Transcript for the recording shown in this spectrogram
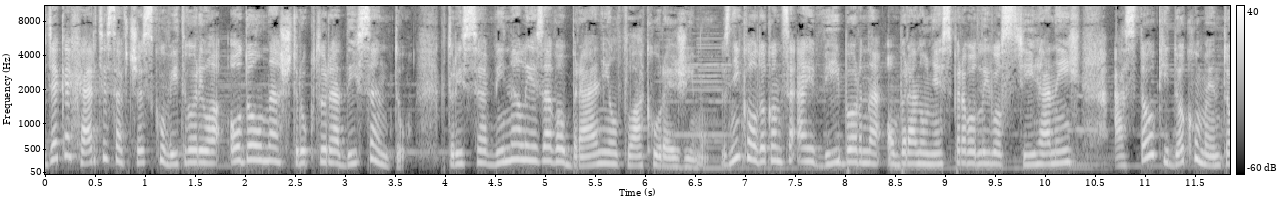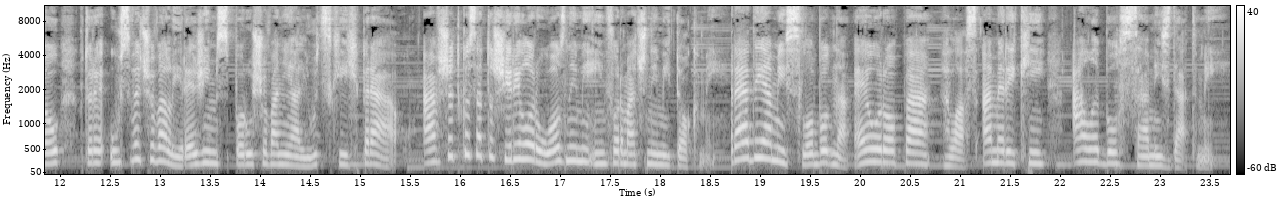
Vďaka charte sa v Česku vytvorila odolná štruktúra disentu, ktorý sa vynaliezavo bránil tlaku režimu. Vznikol dokonca aj výbor na obranu nespravodlivo stíhaných a stovky dokumentov, ktoré usvedčovali režim z porušovania ľudských práv. A všetko sa to šírilo rôznymi informačnými tokmi. Rádiami Slobodná Európa, Hlas Ameriky alebo sami s datmi.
